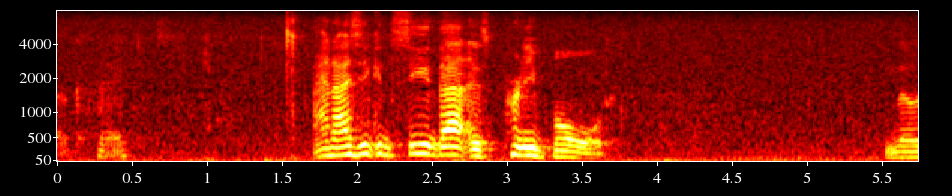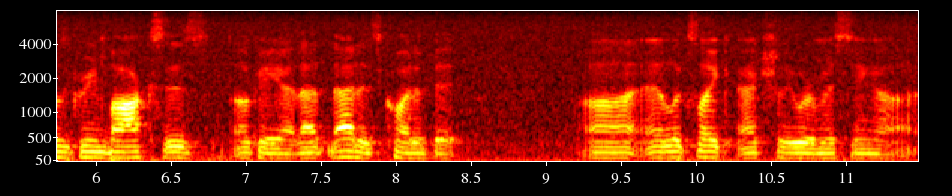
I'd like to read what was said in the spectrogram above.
Okay. And as you can see that is pretty bold those green boxes. Okay, yeah, that that is quite a bit. Uh, and it looks like actually we're missing. Uh,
